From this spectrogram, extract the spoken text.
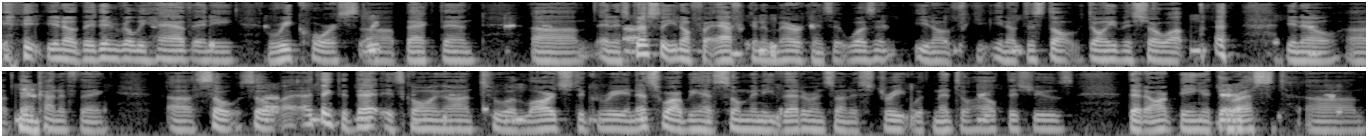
you know, they didn't really have any recourse uh, back then um, and especially you know for African Americans, it wasn't you know you know just don't don't even show up, you know uh, that yeah. kind of thing. Uh, so so I, I, think that that is going on to a large degree, and that's why we have so many veterans on the street with mental health issues that aren't being addressed. Um,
